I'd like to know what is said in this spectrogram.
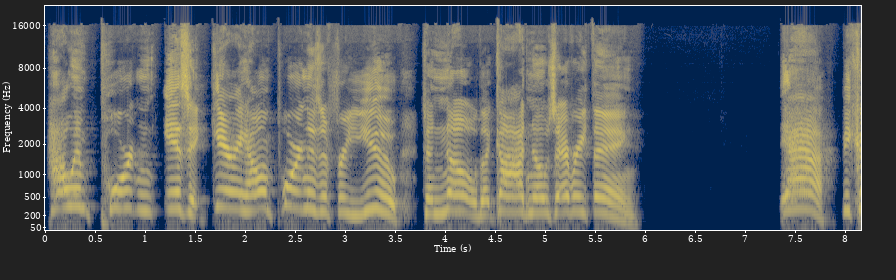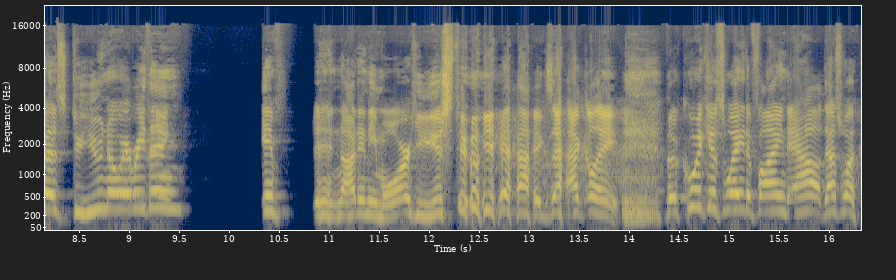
how important is it? Gary, how important is it for you to know that God knows everything? Yeah, because do you know everything? If Not anymore. You used to. yeah, exactly. The quickest way to find out. That's what,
